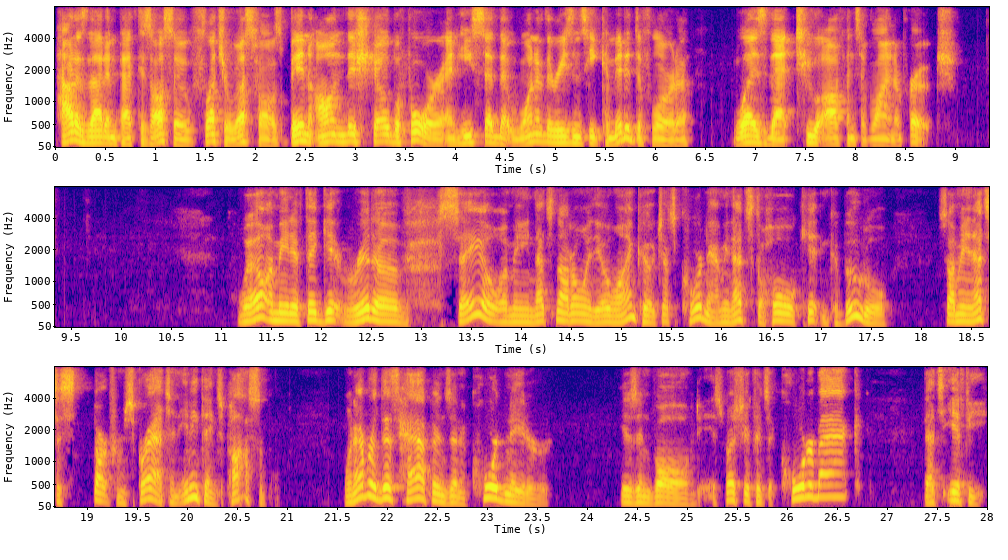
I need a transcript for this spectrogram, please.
how does that impact? Because also Fletcher Westfall has been on this show before, and he said that one of the reasons he committed to Florida was that two offensive line approach. Well, I mean, if they get rid of Sale, I mean, that's not only the O line coach, that's coordinator. I mean, that's the whole kit and caboodle. So, I mean, that's a start from scratch, and anything's possible. Whenever this happens and a coordinator is involved, especially if it's a quarterback, that's iffy.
